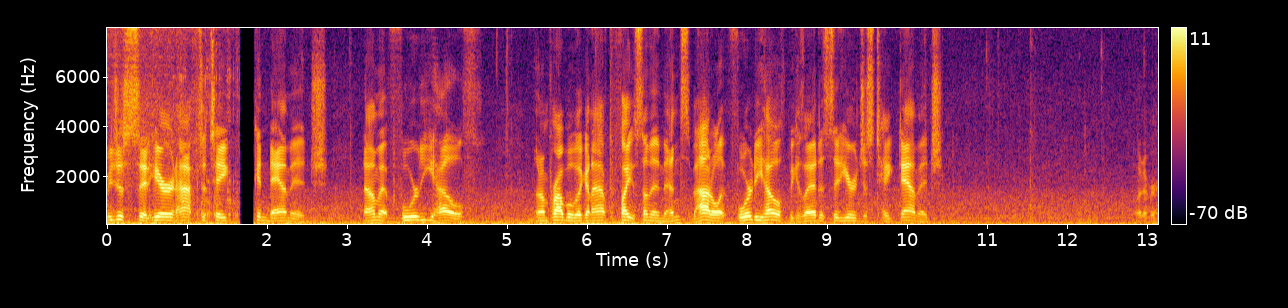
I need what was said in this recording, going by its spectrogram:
We just sit here and have to take damage. Now I'm at 40 health. And I'm probably gonna have to fight some immense battle at 40 health because I had to sit here and just take damage. Whatever.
